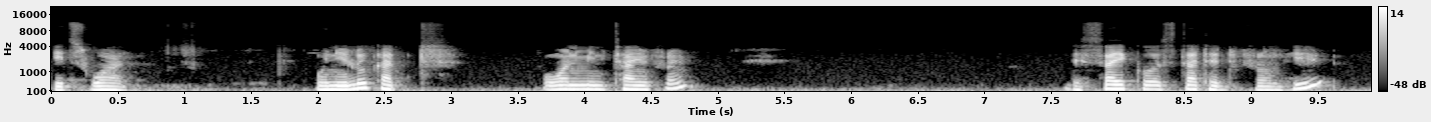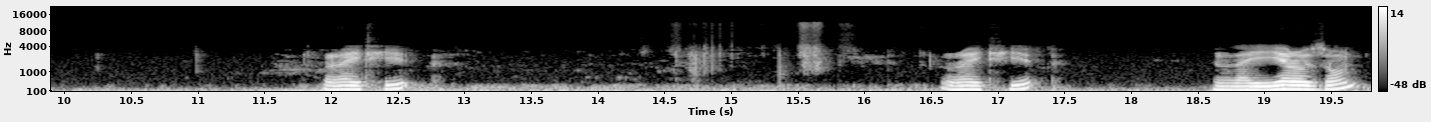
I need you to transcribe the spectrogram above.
it's one. When you look at one minute time frame. The cycle started from here right here right here in the yellow zone.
